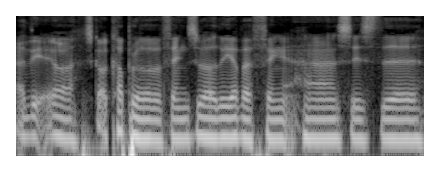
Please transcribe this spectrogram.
uh, the, uh, it's got a couple of other things. Well, the other thing it has is the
